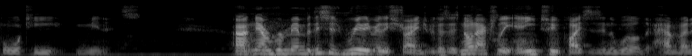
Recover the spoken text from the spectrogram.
40 minutes. Uh, now remember, this is really, really strange because there's not actually any two places in the world that have an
